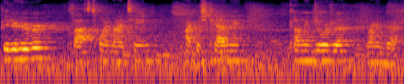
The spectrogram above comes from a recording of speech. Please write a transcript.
Peter Hoover, class 2019, Irish Academy, Cumming, Georgia, running back.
